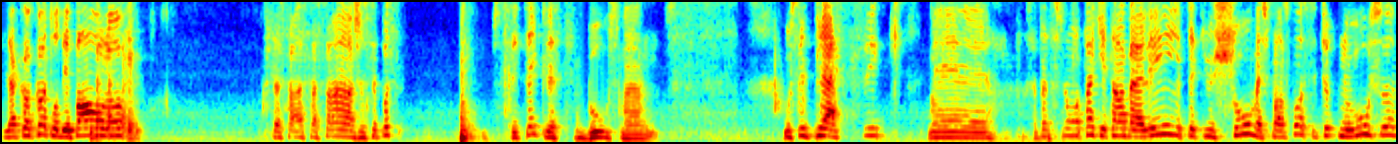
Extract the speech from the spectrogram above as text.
La cocotte, au départ, là, ça, sent, je sais pas, c'est peut-être le style boost, man ou c'est le plastique. Mais ça fait si longtemps qu'il est emballé. Il a peut-être eu chaud, mais je pense pas. C'est tout nouveau, ça.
